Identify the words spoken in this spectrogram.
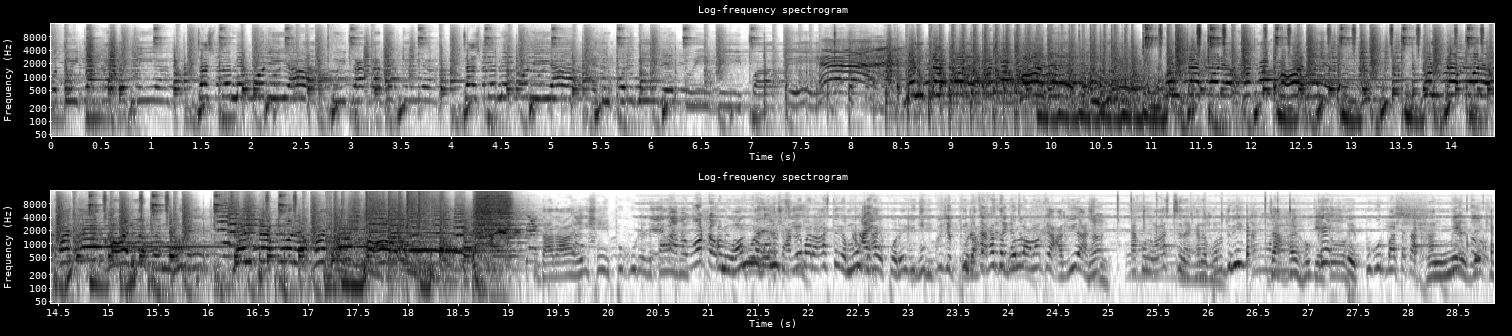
ও তুই টাকা দেখিয়া চাষ প্রেমে পড়িয়া তুই টাকা দেখিয়া চাষ প্রেমে পড়িয়া একদিন পড়বি রে তুই বিপাকে। হ্যাঁ। মনটা পড়ে ফাঁকা ঘরে বন্ধুরে। পড়ে গেছি কিন্তু যাচ্ছে বলল আমাকে আগে আসবে। এখন আসছে না কেন বলো তুমি? যা হয় হোক এই পুকুর পাড়টা হাং মেরে দেখি।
